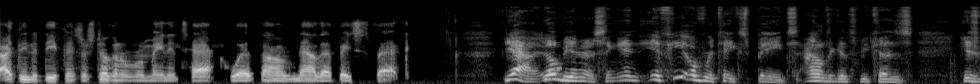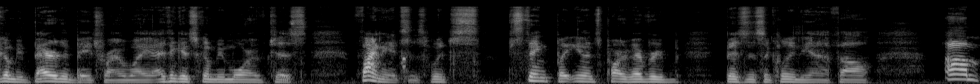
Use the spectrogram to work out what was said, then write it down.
I think the defense are still going to remain intact with um, now that Bates is back. Yeah, it'll be interesting. And if he overtakes Bates, I don't think it's because he's going to be better than Bates right away. I think it's going to be more of just finances, which stink, but you know it's part of every business, including the NFL. Um,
